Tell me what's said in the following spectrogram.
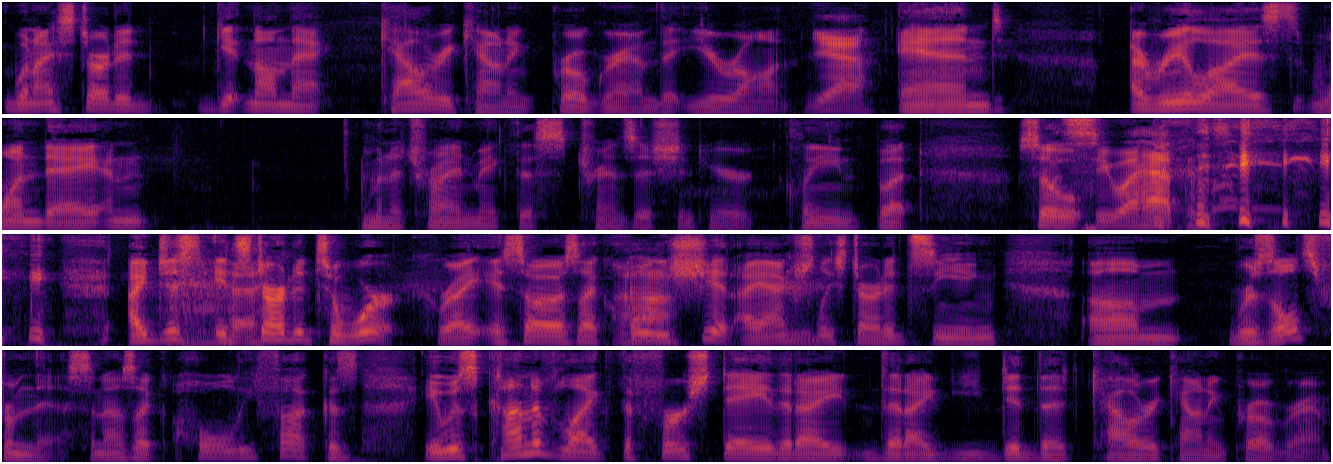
when I started getting on that calorie counting program that you're on Yeah. and I realized one day, and I'm going to try and make this transition here clean, but so Let's see what happens. I just, it started to work, right? And so I was like, holy Uh-huh. shit, I actually started seeing um, results from this. And I was like, holy fuck. Cause it was kind of like the first day that I, that I did the calorie counting program.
